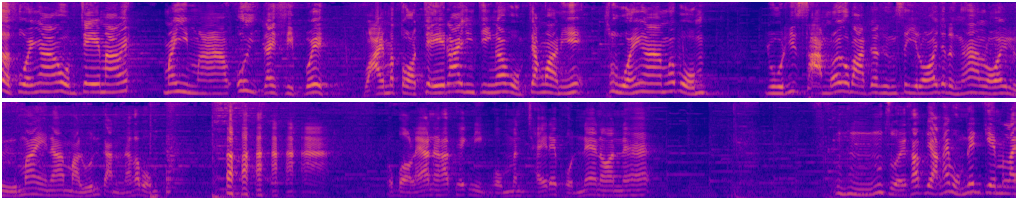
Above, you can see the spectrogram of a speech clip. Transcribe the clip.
อ สวยงามครับผมเจมาไหมไม่มาอุ้ยได้สิบเว้ยวายมาต่อเจได้จริงๆครับผม จังหวะนี้ สวยงามครับผม อยู่ที่ 300 กว่าบาทจะถึง 400 จะถึง 500 หรือไม่นะมาลุ้นกันนะครับผม ก็บอกแล้วนะครับ เทคนิคผมมันใช้ได้ผลแน่นอนนะฮะอื้อหือสวยครับ อยากให้ผมเล่นเกมอะไร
